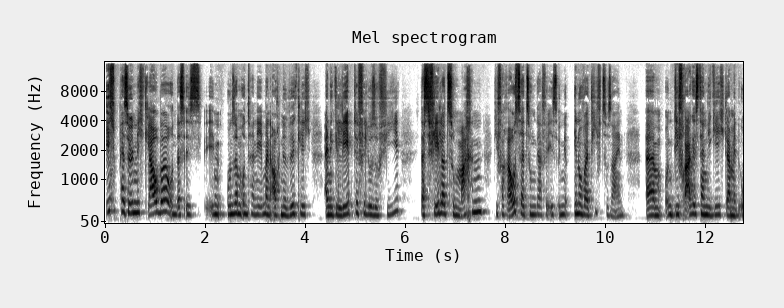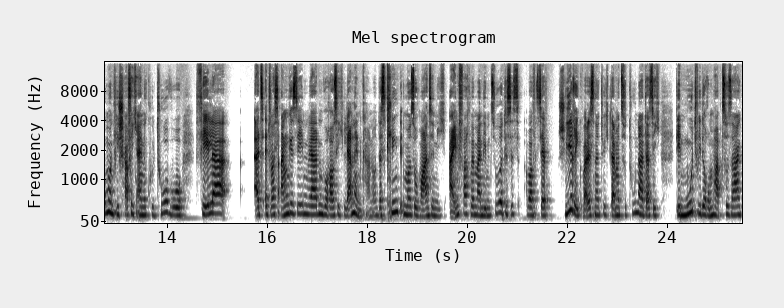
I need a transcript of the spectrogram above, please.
Ich persönlich glaube, und das ist in unserem Unternehmen auch eine wirklich eine gelebte Philosophie, dass Fehler zu machen die Voraussetzung dafür ist, innovativ zu sein. Ähm, und die Frage ist dann, wie gehe ich damit um und wie schaffe ich eine Kultur, wo Fehler als etwas angesehen werden, woraus ich lernen kann. Und das klingt immer so wahnsinnig einfach, wenn man dem zuhört. Das ist aber sehr schwierig, weil es natürlich damit zu tun hat, dass ich den Mut wiederum habe zu sagen,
